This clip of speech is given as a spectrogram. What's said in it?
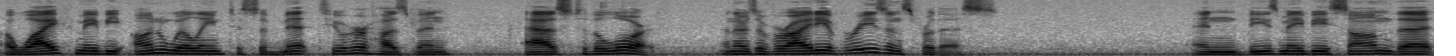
A wife may be unwilling to submit to her husband as to the Lord. And there's a variety of reasons for this. And these may be some that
